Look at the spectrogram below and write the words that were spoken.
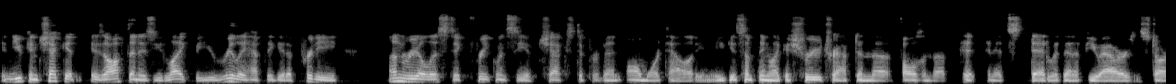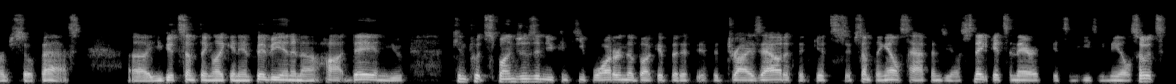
and you can check it as often as you like, but you really have to get a pretty unrealistic frequency of checks to prevent all mortality. You get something like a shrew trapped in the falls in the pit and it's dead within a few hours. It starves so fast. Uh, you get something like an amphibian in a hot day and you can put sponges and you can keep water in the bucket. But if, if it dries out, if it gets, if something else happens, you know, snake gets in there, it gets an easy meal. So it's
